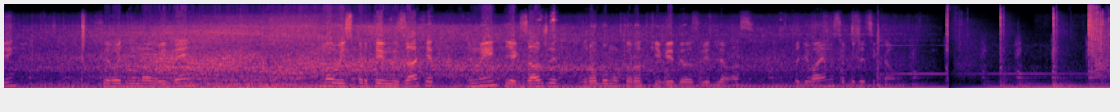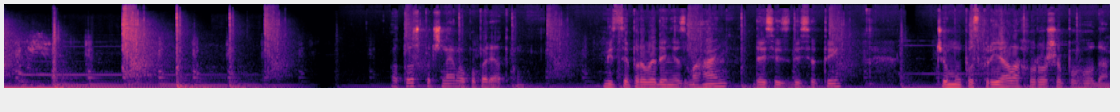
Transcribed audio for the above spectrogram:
глядачі. Сьогодні новий день, новий спортивний захід. І ми, як завжди, зробимо короткий відеозвіт для вас. Сподіваємося, буде цікаво. Отож почнемо по порядку. Місце проведення змагань 10 з 10, чому посприяла хороша погода.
